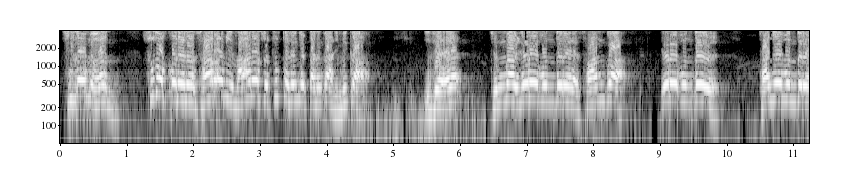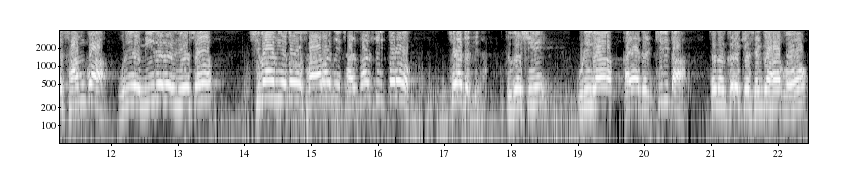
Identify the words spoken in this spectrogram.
지금은 수도권에는 사람이 많아서 죽게 생겼다는 거 아닙니까? 이제 정말 여러분들의 삶과 여러분들 자녀분들의 삶과 우리의 미래를 위해서 지방에도 사람이 잘 살 수 있도록 해야 됩니다. 그것이 우리가 가야 될 길이다. 저는 그렇게 생각하고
